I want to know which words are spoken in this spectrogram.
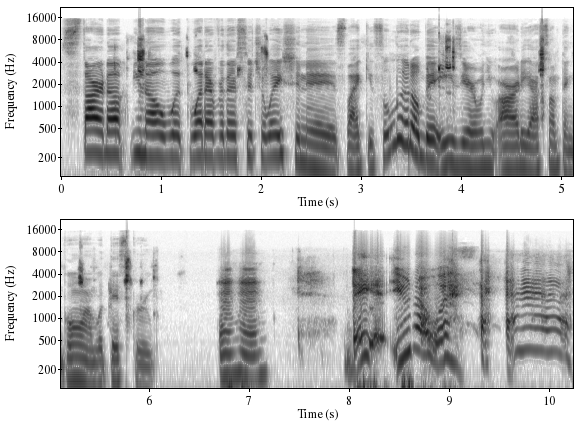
start up, you know, with whatever their situation is. Like it's a little bit easier when you already got something going with this group. Mm-hmm. They, you know what?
